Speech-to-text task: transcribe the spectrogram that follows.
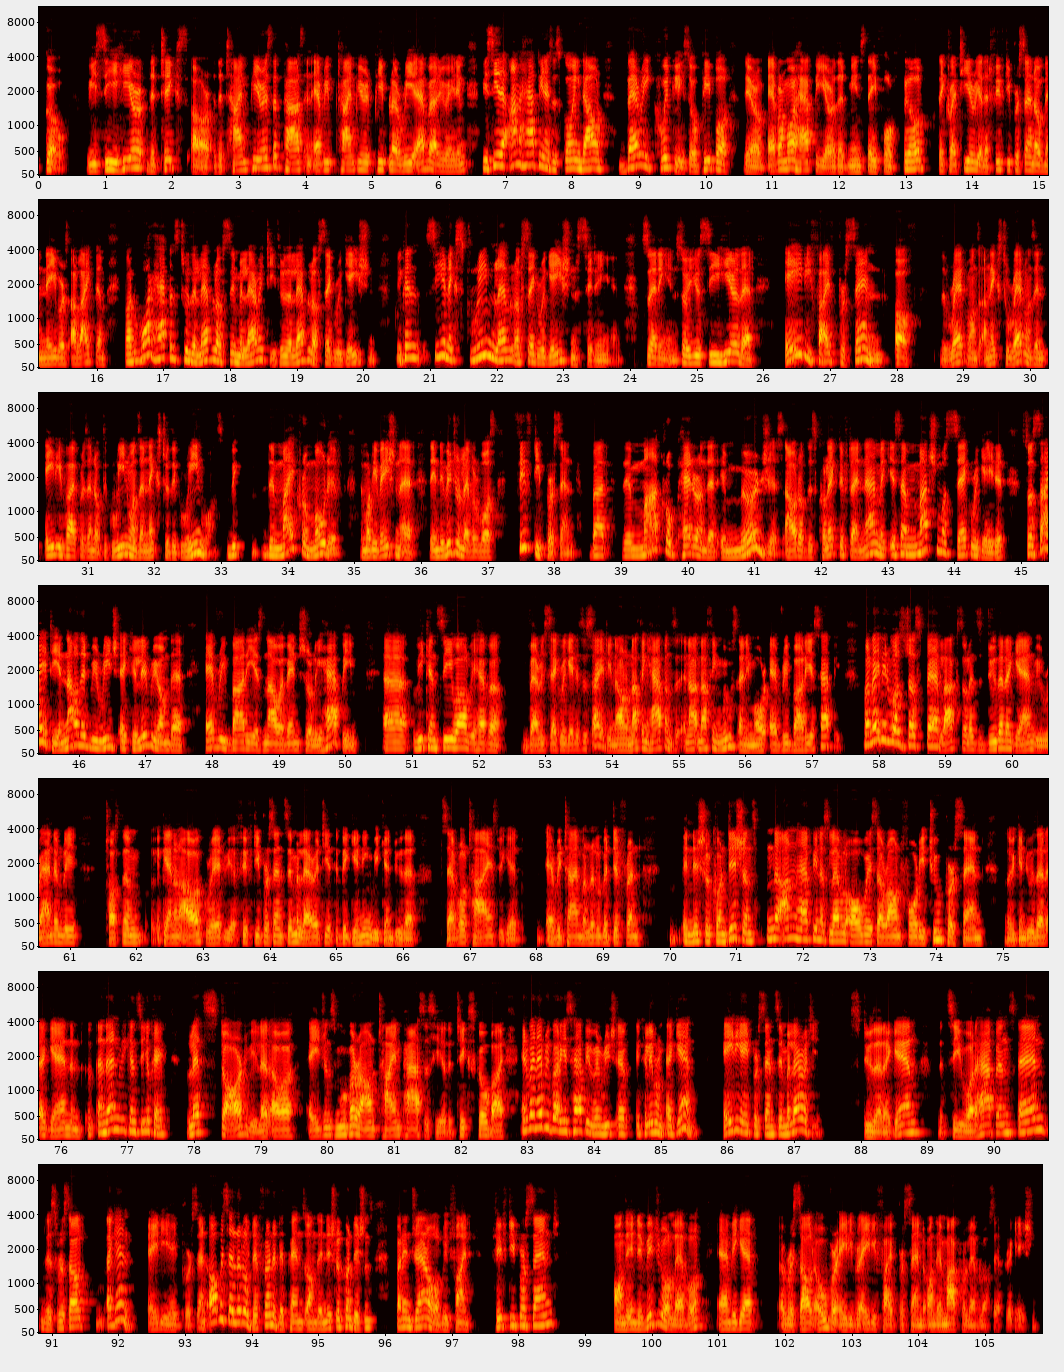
go. We see here the ticks are the time periods that pass, and every time period people are re-evaluating. We see the unhappiness is going down very quickly. So people they are ever more happier. That means they fulfill the criteria that 50% of the neighbors are like them. But what happens to the level of similarity, to the level of segregation? You can see an extreme level of segregation sitting in, setting in. So you see here that 85% of the red ones are next to red ones and 85% of the green ones are next to the green ones. The, the micro motive, the motivation at the individual level was 50%, but the macro pattern that emerges out of this collective dynamic is a much more segregated society. And now that we reach equilibrium, that everybody is now eventually happy, uh, we can see, well, we have a very segregated society. Now nothing happens, nothing moves anymore. Everybody is happy. Well, maybe it was just bad luck. So let's do that again. We randomly toss them again on our grid. We have 50% similarity at the beginning. We can do that several times. We get every time a little bit different initial conditions. And the unhappiness level always around 42%. So we can do that again. And, and then we can see, okay, let's start. We let our agents move around. Time passes here. The ticks go by. And when everybody is happy, we reach equilibrium again. 88% similarity. Let's do that again. Let's see what happens. And this result, again, 88%. Always a little different. It depends on the initial conditions. But in general, we find 50% on the individual level, and we get a result over 80 85% on the macro level of segregation.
